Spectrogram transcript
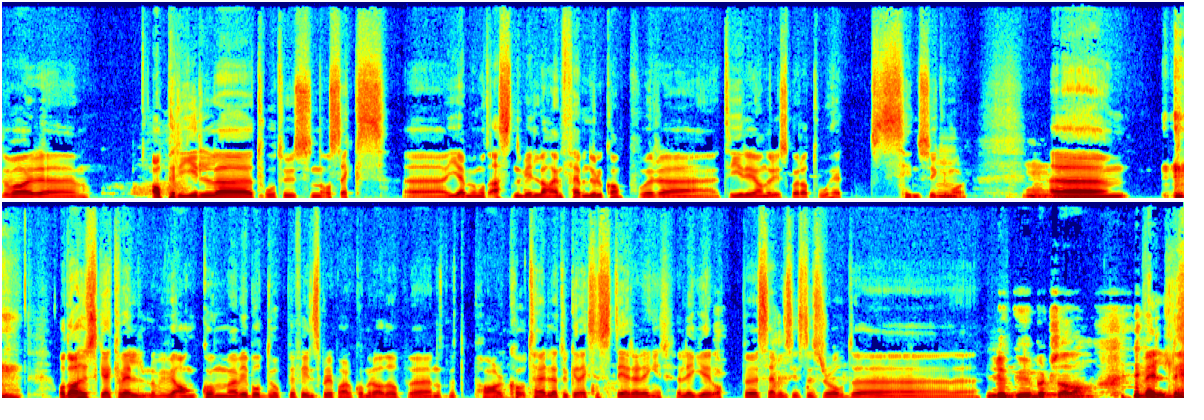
Det var eh, april eh, 2006 eh, hjemme mot Aston Villa, en 5-0-kamp hvor uh, Thierry Henry skåra to helt sinnssyke Mm. mål. Mm. Eh, og da husker jeg kvelden vi ankom Vi bodde oppe i Finsbury Park-området, oppe noe som heter Park Hotel. Jeg tror ikke det eksisterer lenger. Det ligger oppe Seven Sisters Road. eh, Lugubert sådan. veldig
